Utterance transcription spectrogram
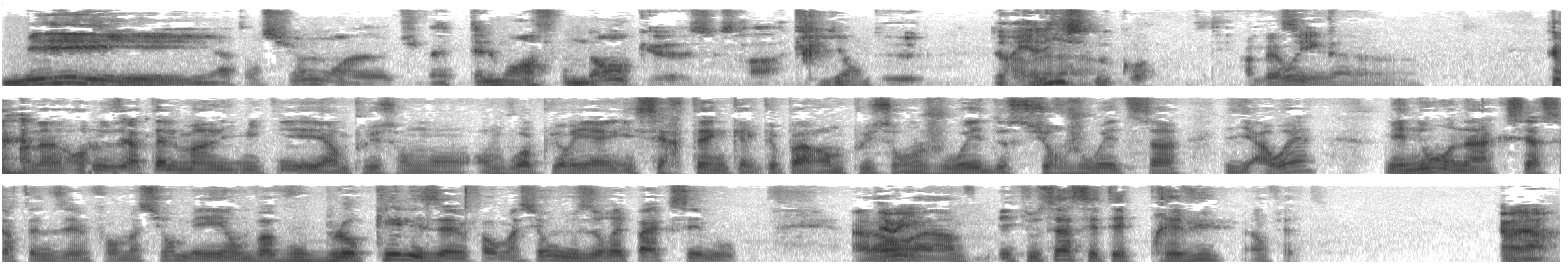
Mais attention, euh, tu vas être tellement à fond dedans que ce sera criant de, de réalisme, quoi. Ah ben oui, là, on, a- on nous a tellement limités et en plus on, on voit plus rien. Et certains quelque part en plus ont joué de surjouer de ça. Ils disent ah ouais, mais nous on a accès à certaines informations, mais on va vous bloquer les informations, vous aurez pas accès vous. Alors Ah euh, et tout ça c'était prévu en fait. Voilà,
